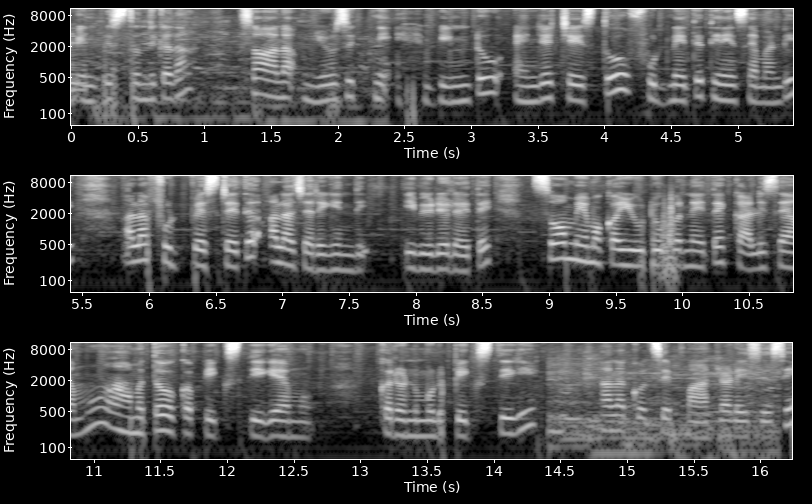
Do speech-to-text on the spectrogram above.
వినిపిస్తుంది కదా? సో అలా మ్యూజిక్ని వింటూ ఎంజాయ్ చేస్తూ ఫుడ్ని అయితే తినేసామండి. అలా ఫుడ్ ఫెస్ట్ అయితే అలా జరిగింది ఈ వీడియోలో అయితే. సో మేము ఒక యూట్యూబర్ని అయితే కలిసాము. ఆమెతో ఒక పిక్స్ దిగాము. ఒక రెండు మూడు పిక్స్ దిగి అలా కొద్దిసేపు మాట్లాడేసేసి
